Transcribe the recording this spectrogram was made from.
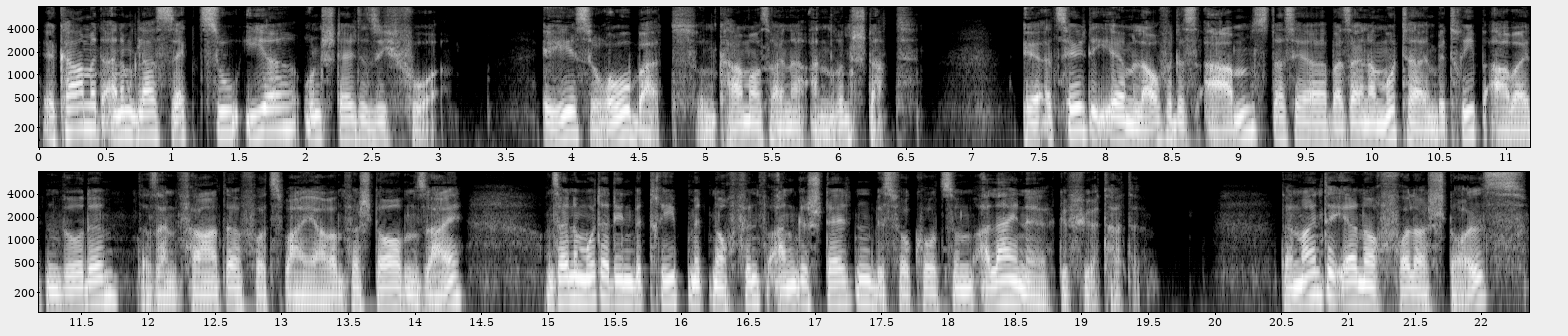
Er kam mit einem Glas Sekt zu ihr und stellte sich vor. Er hieß Robert und kam aus einer anderen Stadt. Er erzählte ihr im Laufe des Abends, dass er bei seiner Mutter im Betrieb arbeiten würde, da sein Vater vor zwei Jahren verstorben sei und seine Mutter den Betrieb mit noch fünf Angestellten bis vor kurzem alleine geführt hatte. Dann meinte er noch voller Stolz,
